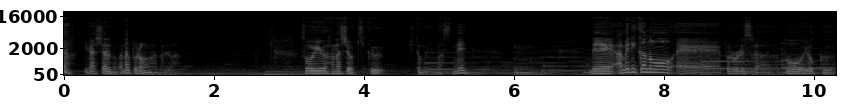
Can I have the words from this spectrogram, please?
いらっしゃるのかなプロの中では。そういう話を聞く人もいますね。うん。でアメリカの、えー、プロレスラーだとよく、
